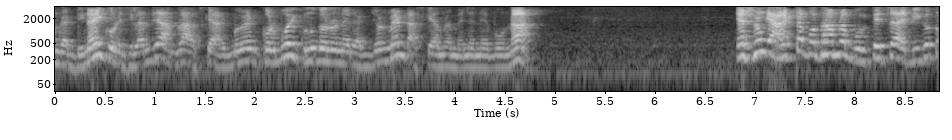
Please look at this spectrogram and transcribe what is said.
আমরা ডিনাই করেছিলাম যে আমরা আজকে আর্গুমেন্ট করবোই, কোনো ধরনের অ্যাডজনমেন্ট আজকে আমরা মেনে নেব না। এর সঙ্গে আরেকটা কথা আমরা বলতে চাই, বিগত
